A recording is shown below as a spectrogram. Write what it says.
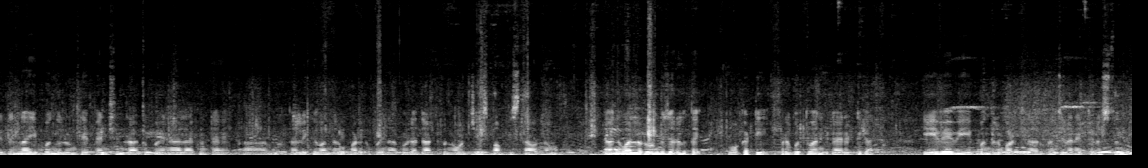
ఏదైనా ఇబ్బందులు ఉంటే పెన్షన్ రాకపోయినా లేకుంటే తల్లికి వందనం పడకపోయినా కూడా దాంట్లో నోట్ చేసి పంపిస్తూ ఉన్నాము. దానివల్ల రెండు జరుగుతాయి. ఒకటి ప్రభుత్వానికి డైరెక్ట్గా ఏవేవి ఇబ్బందులు పడుతున్నారు ప్రజలు అనేది తెలుస్తుంది.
